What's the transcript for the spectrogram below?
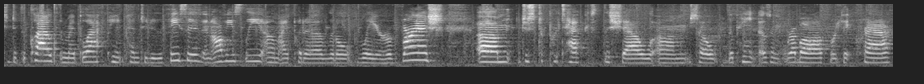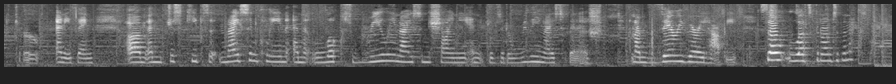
to do the clouds and my black paint pen to do the faces. And obviously um, I put a little layer of varnish um, just to protect the shell um, so the paint doesn't rub off or get cracked or anything. Um, and just keeps it nice and clean and it looks really nice and shiny and it gives it a really nice finish. And I'm very, very happy. So let's get on to the next one.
